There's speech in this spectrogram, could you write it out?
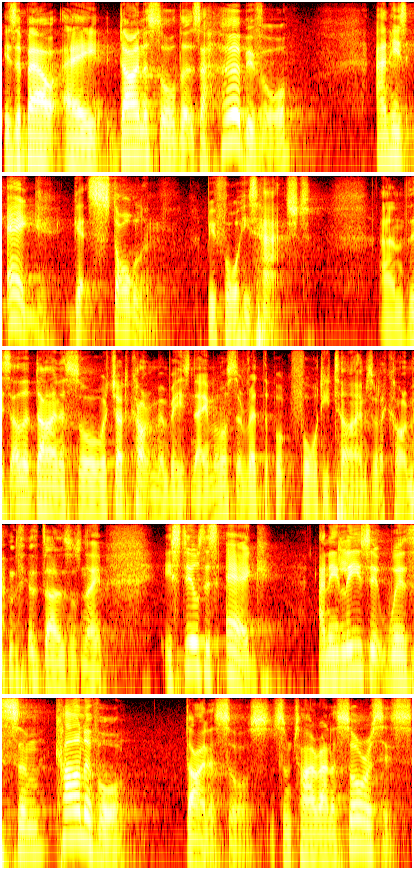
is about a dinosaur that is a herbivore and his egg gets stolen before he's hatched. And this other dinosaur, which I can't remember his name, I must have read the book 40 times, but I can't remember the other dinosaur's name. He steals this egg and he leaves it with some carnivore dinosaurs, some tyrannosauruses.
